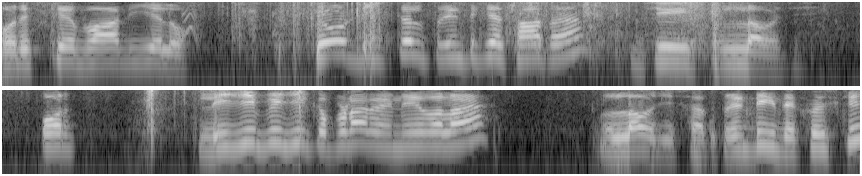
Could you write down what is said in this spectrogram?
और इसके बाद ये लो प्योर डिजिटल प्रिंट के साथ है। जी। लो जी। और लीजी पीजी कपड़ा रहने वाला है। लो जी सर प्रिंटिंग देखो इसकी।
